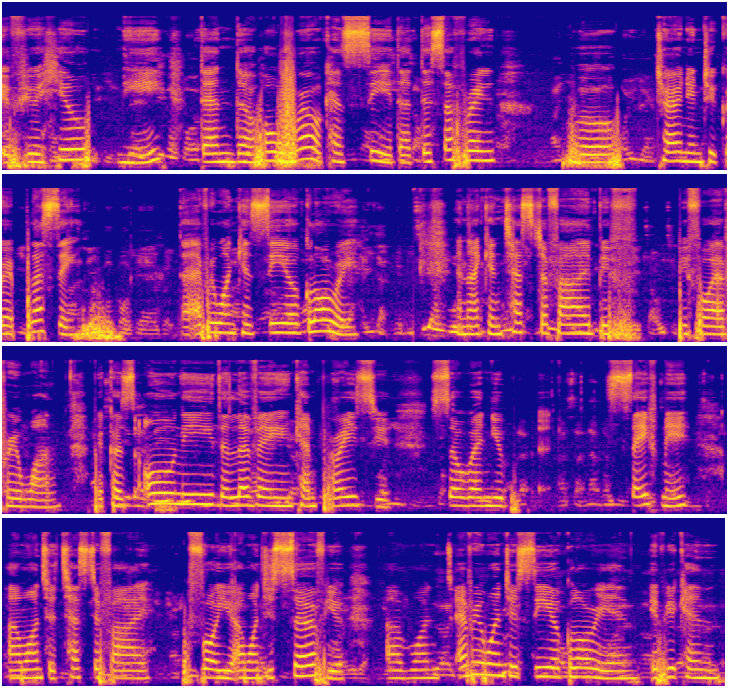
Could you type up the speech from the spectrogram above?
If you heal me, then the whole world can see that this suffering will turn into great blessing, that everyone can see your glory. And I can testify bef- before everyone, because only the living can praise you. So when you save me, I want to testify for you. I want to serve you. I want everyone to see your glory. And if you can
